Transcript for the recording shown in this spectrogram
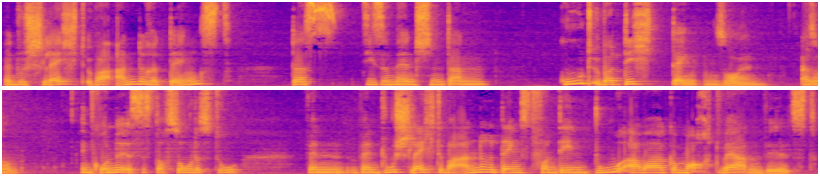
wenn du schlecht über andere denkst, dass diese Menschen dann gut über dich denken sollen? Also, im Grunde ist es doch so, dass du wenn, wenn du schlecht über andere denkst, von denen du aber gemocht werden willst,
